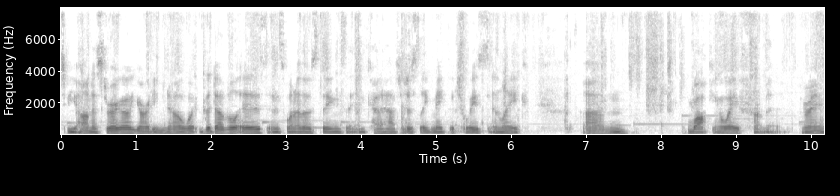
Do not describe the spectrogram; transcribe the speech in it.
to be honest, Virgo, you already know what the devil is, and it's one of those things that you kind of have to just like make the choice and like um, walking away from it, right?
